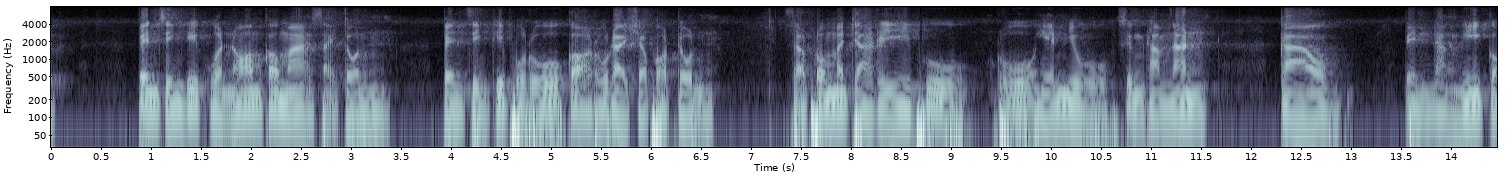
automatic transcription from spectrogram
ด เป็นสิ่งที่ควรน้อมเข้ามาใส่ตน เป็นสิ่งที่ผู้รู้ก็รู้ได้เฉพาะตน สัพพมจารีผู้รู้เห็นอยู่ ซึ่งทำนั้นกล่าวเป็นดังนี้ก็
